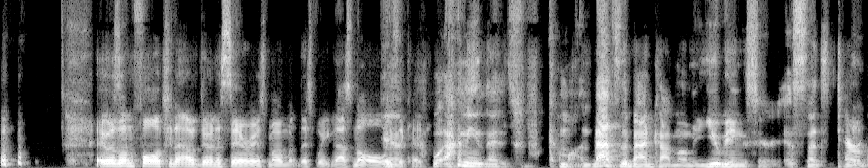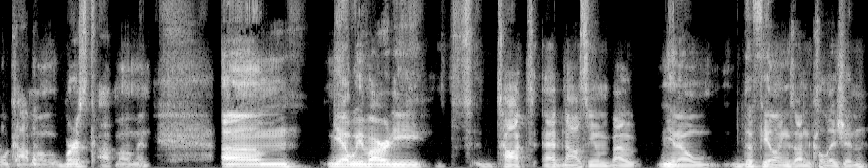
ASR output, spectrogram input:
It was unfortunate I was doing a serious moment this week. That's not always Yeah. the case. well, I mean, that's come on, that's the bad cop moment. You being serious, that's terrible cop moment, worst cop moment. Um, yeah, we've already talked ad nauseum about you know the feelings on collision.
